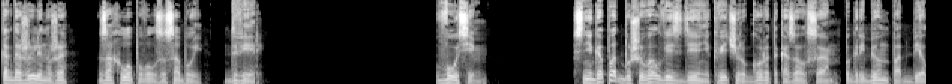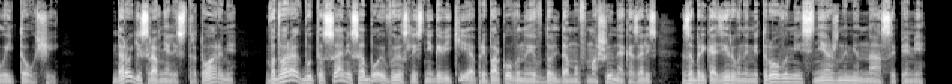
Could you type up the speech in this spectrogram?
когда Жилин уже захлопывал за собой дверь. Восемь. Снегопад бушевал весь день, и к вечеру город оказался погребен под белой толщей. Дороги сравнялись с тротуарами, во дворах будто сами собой выросли снеговики, а припаркованные вдоль домов машины оказались забаррикадированы метровыми снежными насыпями,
